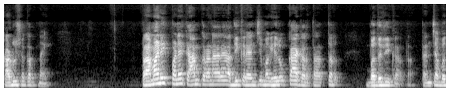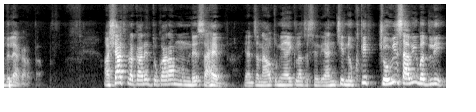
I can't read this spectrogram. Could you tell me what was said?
काढू शकत नाही. प्रामाणिकपणे काम करणाऱ्या अधिकाऱ्यांची मग हे लोक काय करतात? तर बदली करतात त्यांच्या बदल्या करतात. अशाच प्रकारे तुकाराम मुंडे साहेब यांचं नाव तुम्ही ऐकलंच असेल यांची नुकतीच चोवीसावी बदली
